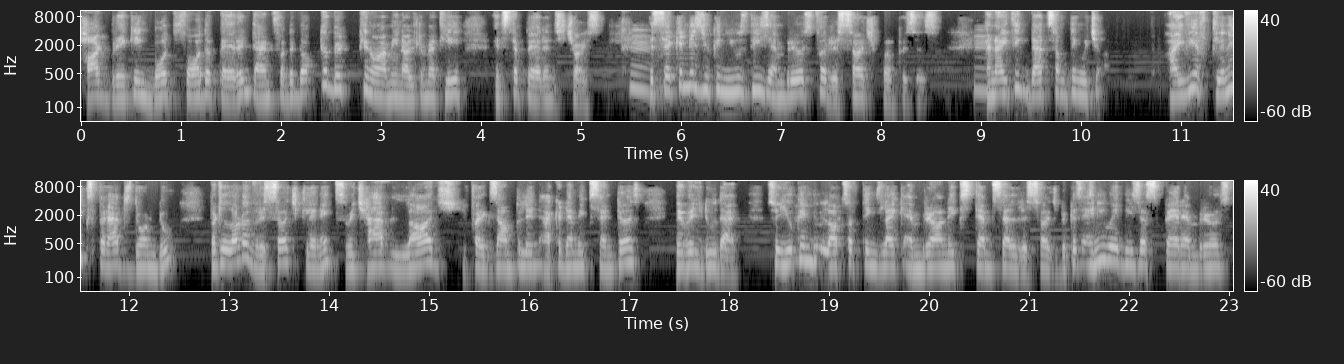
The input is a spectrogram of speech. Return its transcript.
heartbreaking both for the parent and for the doctor. But, you know, I mean, ultimately, it's the parent's choice. Hmm. The second is you can use these embryos for research purposes. Hmm. And I think that's something which IVF clinics perhaps don't do, but a lot of research clinics, which have large, for example, in academic centers, they will do that. So you can do lots of things like embryonic stem cell research because anyway, these are spare embryos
